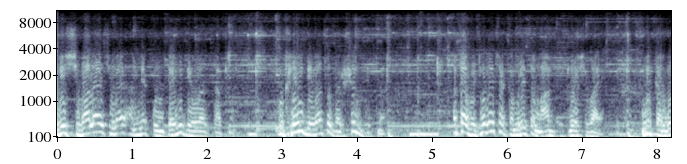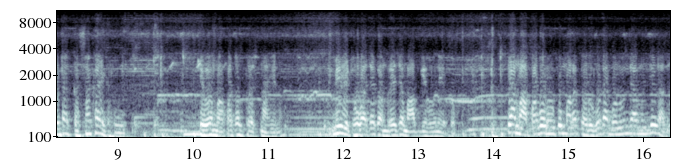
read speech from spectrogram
मी शिवालयाशिवाय अन्य कोणत्याही देवळात जात नाही. कुठल्याही देवाचं दर्शन घेत नाही. आता विठोबाच्या कमरेचं माप घेतल्याशिवाय मी करगोटा कसा काय घालू? केवळ मापाचाच प्रश्न आहे ना? मी विठोबाच्या कमरेचे माप घेऊन येतो. त्या मापावर हुकूम मला करगोटा बनवून द्या म्हणजे झालं.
